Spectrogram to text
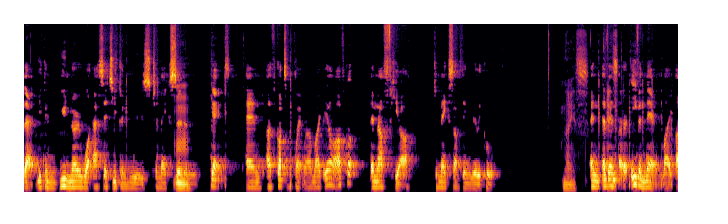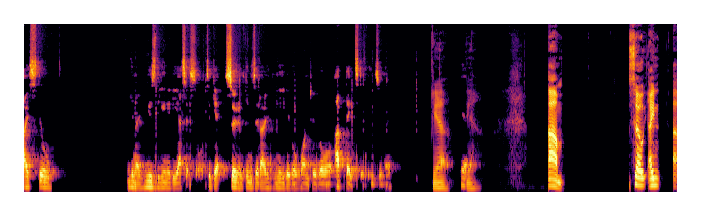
that you can, you know, what assets you can use to make certain games. And I've got to the point where I'm like, you know, I've got enough here to make something really cool. nice And and Nice. then uh, even then, like I still, you know, use the Unity asset store to get certain things that I needed or wanted or updates to things. You know, Yeah. Yeah. Yeah. Um. So I uh,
